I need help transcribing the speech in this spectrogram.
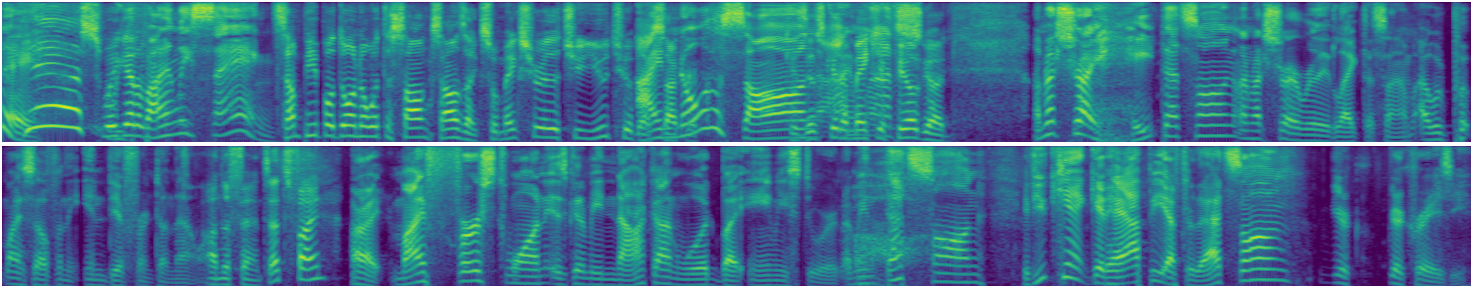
today. Yes, we we, gotta- finally sang. Some people don't know what the song sounds like, so make sure that you YouTube that I sucker, know the song. because it's going to make you feel good. I'm not sure I hate that song. I'm not sure I really like the song. I would put myself in the indifferent on that one. On the fence, that's fine. All right, my first one is going to be "Knock on Wood" by Amii Stewart. I mean, Oh. that song. If you can't get happy after that song, you're you're crazy.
